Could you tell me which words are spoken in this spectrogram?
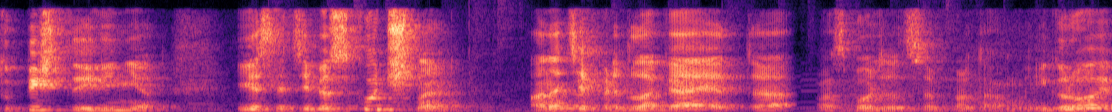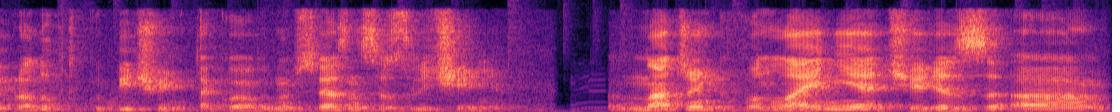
тупишь ты или нет. Если тебе скучно, она тебе предлагает э, воспользоваться там, игрой, продукты, купить что-нибудь такое, ну, связанное с развлечением. Наджинг в онлайне через э,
